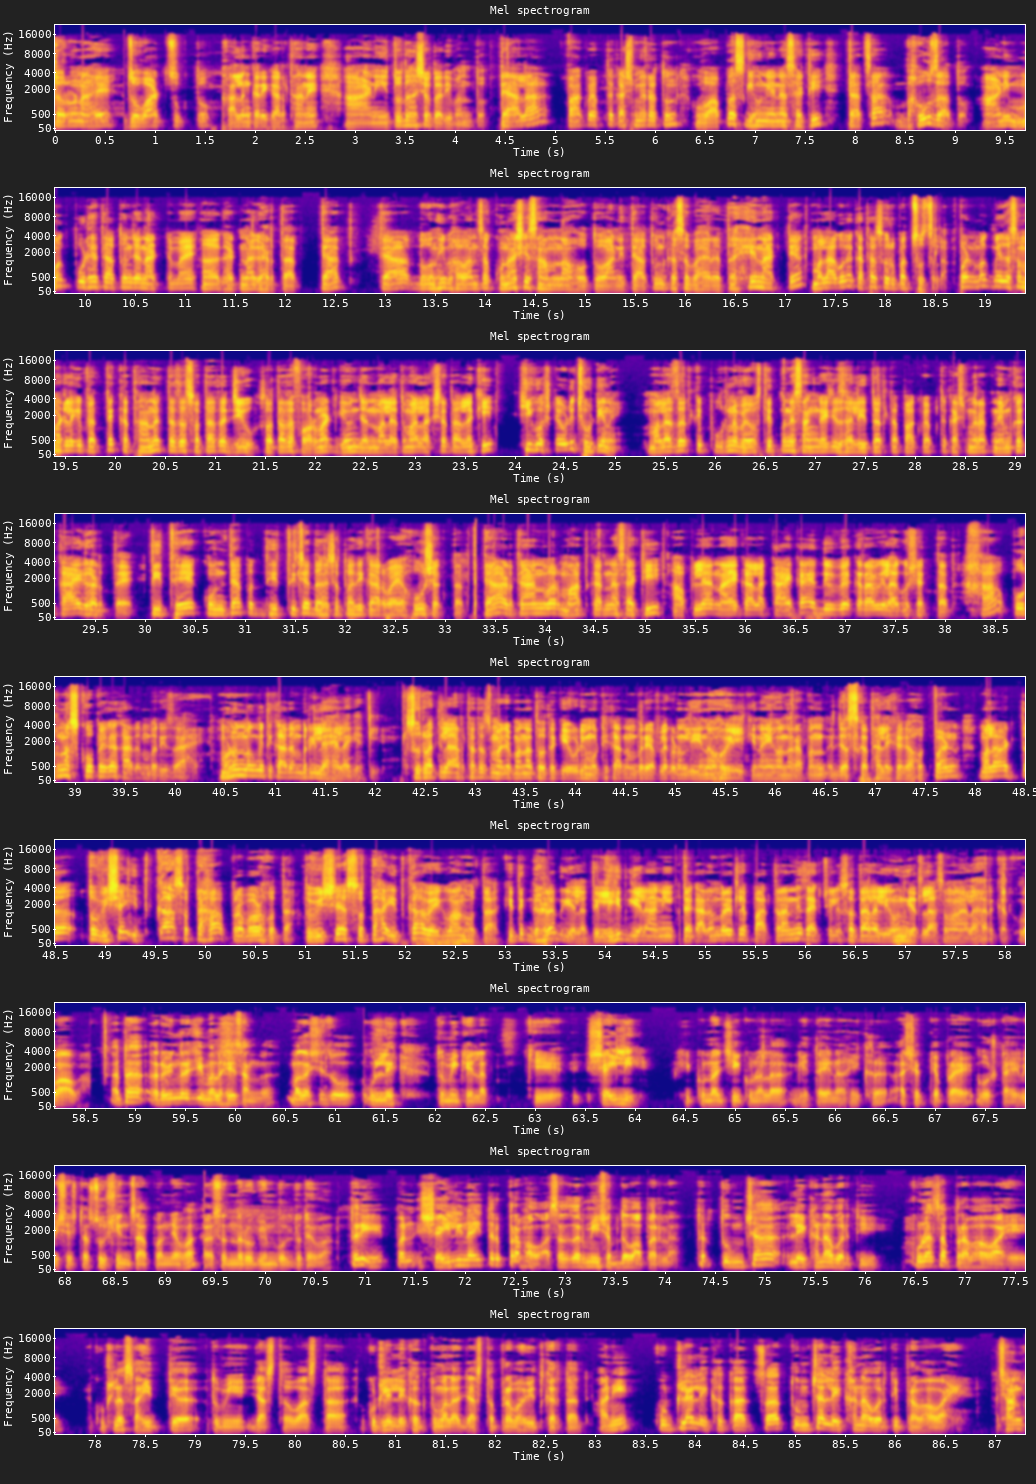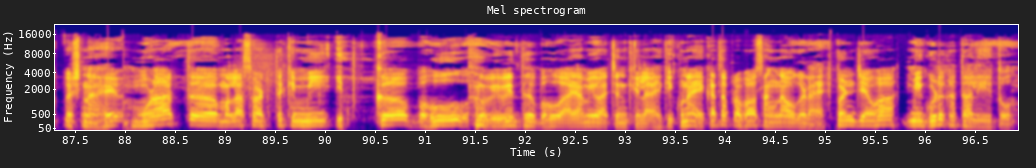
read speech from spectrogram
तरुण आहे जो वाट चुकतो अलंकारिक अर्थाने आणि तो दहशतवादी बनतो. त्याला पाकव्याप्त काश्मीरातून वापस घेऊन येण्यासाठी त्याचा भाऊ जातो. आणि मग पुढे त्यातून ज्या नाट्यमय घटना घडतात त्यात त्या दोन्ही भावांचा कुणाशी सामना होतो आणि त्यातून कसं बाहेर येतं हे नाट्य मला अगोदर कथा स्वरूपात सुचलं. पण मग मी जसं म्हटलं की प्रत्येक कथानक त्याचा स्वतःचा जीव स्वतःचा फॉर्मॅट घेऊन जन्माला येतो. मला लक्षात आलं की ही गोष्ट एवढी छोटी नाही. मला जर ती पूर्ण व्यवस्थितपणे सांगायची झाली तर त्या पाकव्याप्त काश्मीरात नेमकं काय घडतंय तिथे कोणत्या पद्धतीचे दहशतवादी कारवाया होऊ शकतात त्या अडथळ्यांवर मात करण्यासाठी आपल्या नायकाला काय काय दिव्य करावी लागू शकतात हा पूर्ण स्कोप एका कादंबरीचा आहे. म्हणून मग मी ती कादंबरी लिहायला घेतली. सुरुवातीला अर्थातच माझ्या मनात होतं की एवढी मोठी कादंबरी आपल्याकडून लिहिणं होईल की नाही होणार आपण जस्ट कथालेखक आहोत. पण मला वाटतं तो विषय इतका स्वतः प्रबळ होता तो विषय स्वतः इतका वेगवान होता की ते घडत गेलं ते लिहित गेलं आणि त्या कादंबरी कादंबरीतल्या पात्रांनीच ऍक्च्युली स्वतःला लिहून घेतलं असं म्हणायला हरकत. वा वा. आता रवींद्रजी मला हे सांगा. मगाशी जो उल्लेख तुम्ही केलात की शैली ही कुणाची कुणाला घेता येणं हे खरं अशक्यप्राय गोष्ट आहे. विशेषतः सुशींचा आपण जेव्हा संदर्भ घेऊन बोलतो तेव्हा. तरी पण शैली नाही तर प्रभाव असा जर मी शब्द वापरला तर तुमच्या लेखनावरती कुणाचा प्रभाव आहे? कुठलं साहित्य तुम्ही जास्त वाचता? कुठले लेखक तुम्हाला जास्त प्रभावित करतात? आणि कुठल्या लेखकाचा तुमच्या लेखनावरती प्रभाव आहे? छान प्रश्न आहे. मुळात मला असं वाटतं की मी इतकं बहु विविध बहुआयामी वाचन केलं आहे की कुणा एकाचा प्रभाव सांगणं अवघड आहे. पण जेव्हा मी गुढकथा लिहितो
